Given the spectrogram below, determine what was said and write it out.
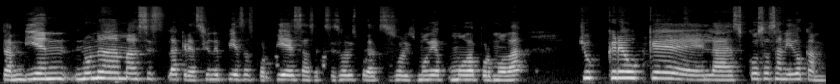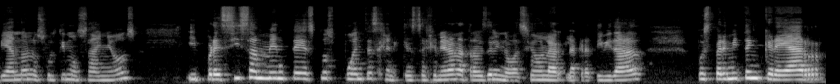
también no nada más es la creación de piezas por piezas, accesorios por accesorios, moda, por moda. Yo creo que las cosas han ido cambiando en los últimos años y precisamente estos puentes que se generan a través de la innovación, la creatividad, pues permiten crear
